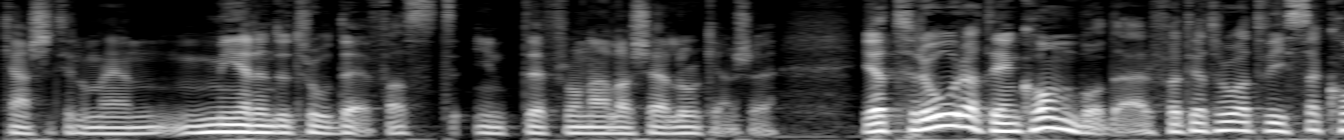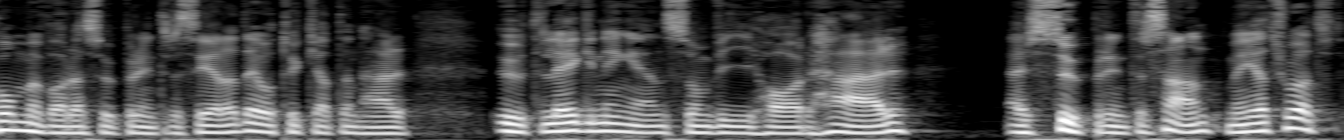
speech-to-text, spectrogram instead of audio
kanske till och med en, mer än du trodde, fast inte från alla källor kanske. Jag tror att det är en kombo där, för att jag tror att vissa kommer vara superintresserade och tycka att den här utläggningen som vi har här är superintressant, men jag tror att,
